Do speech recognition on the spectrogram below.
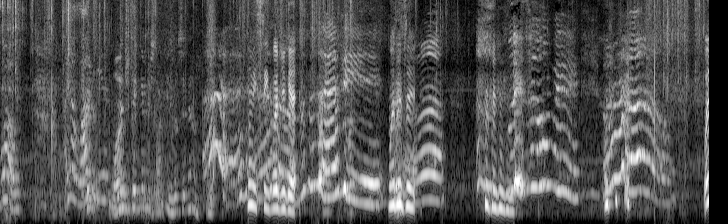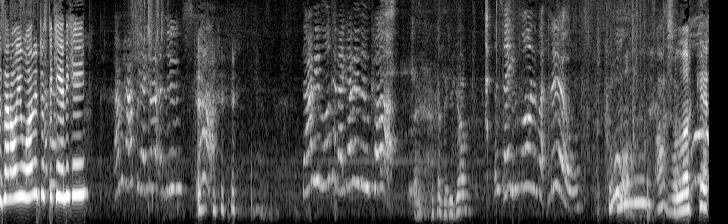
Whoa. I got a lot of candy. Why don't you take down your stocking and go sit down? Let me see, what'd you get? This is heavy. What is it? Please help me. Wow. Was that all you wanted? Just a candy cane? I'm happy I got a new cup. Daddy, look it, I got a new cup. there you go. The same one, but new. Cool. Awesome. Look at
